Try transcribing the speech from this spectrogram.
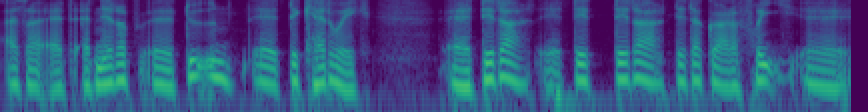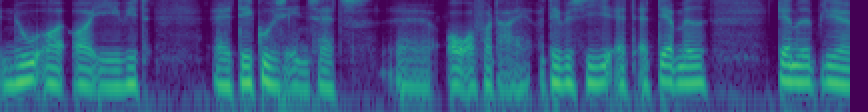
Altså, at, at netop øh, dyden, øh, det kan du ikke. Øh, det, der, øh, det, det, der, det, der gør dig fri øh, nu og, og evigt, øh, det er Guds indsats øh, over for dig. Og det vil sige, at, at dermed, dermed bliver,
